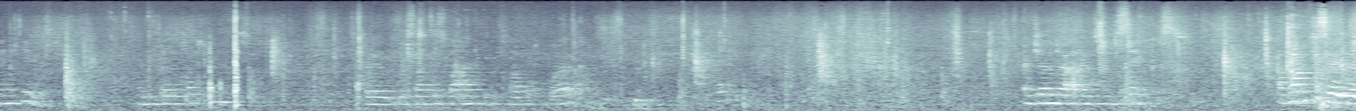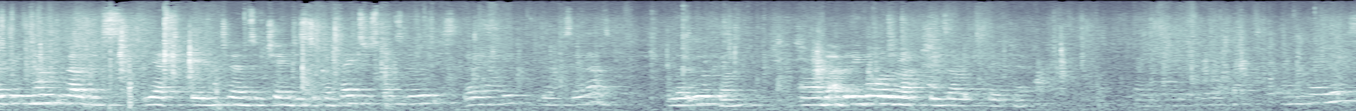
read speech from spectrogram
Thank you. Any further questions? So you're satisfied the collaborative work? Agenda item six. I'm happy to say there have been no developments yet in terms of changes to complaints responsibilities. Very happy to be able to say that, although it will come. Uh, but I believe all other actions are up to date. Queries?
